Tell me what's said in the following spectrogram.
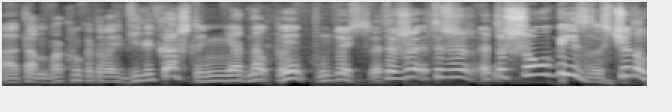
а, там вокруг этого велика, что ни одного... Ну, то есть, это же, это же это шоу-бизнес. Что там,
